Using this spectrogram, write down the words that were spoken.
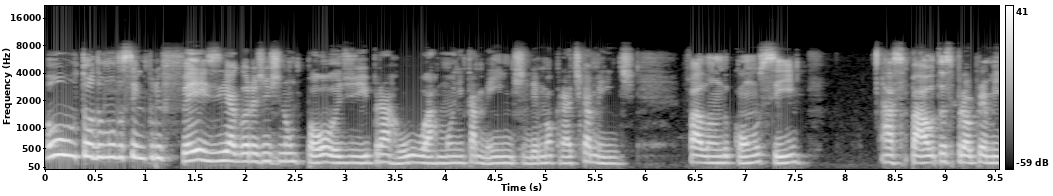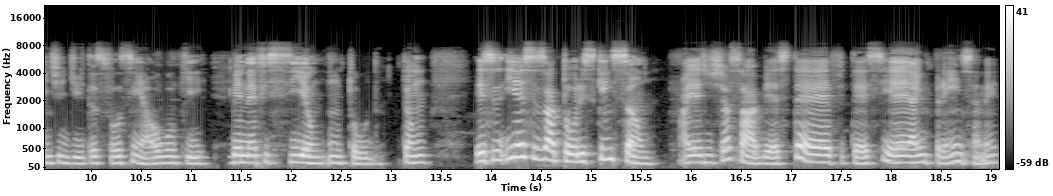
Ou todo mundo sempre fez e agora a gente não pode ir para a rua harmonicamente, democraticamente, falando como se as pautas propriamente ditas fossem algo que beneficiam um todo. Então, esses, e esses atores quem são? Aí a gente já sabe, STF, TSE, a imprensa, né?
